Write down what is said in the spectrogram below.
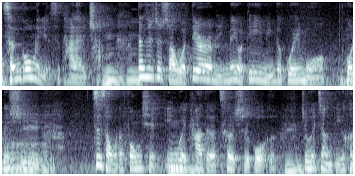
成功了也是他来抢，但是至少我第二名没有第一名的规模，或者是。至少我的风险，因为它的测试过了，嗯，就会降低很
